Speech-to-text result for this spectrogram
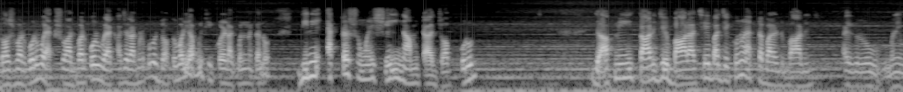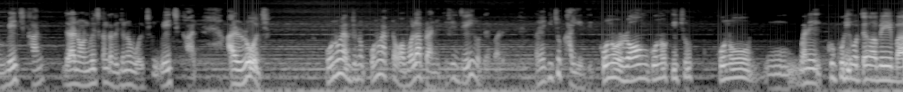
দশ বার করব, একশো আটবার করব, এক হাজার আটবার করব, যতবারই আপনি ঠিক করে রাখবেন না কেন, দিনে একটা সময় সেই নামটা জপ করুন। যে আপনি তার যে বার আছে বা যে কোনো একটা বার বার মানে ভেজ খান। যারা নন ভেজ খান তাদের জন্য বলছি ভেজ খান। আর রোজ কোনো একজন, কোনো একটা অবলা প্রাণীকে সে যেই হতে পারে, তাকে কিছু খাইয়ে দিন। কোনো রং, কোনো কিছু, কোনো মানে কুকুরি হতে হবে বা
